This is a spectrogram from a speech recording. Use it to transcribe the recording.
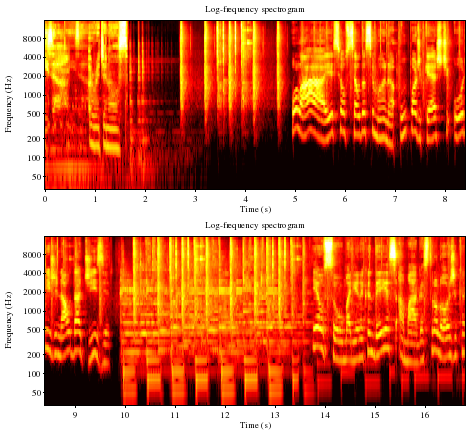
Deezer Originals. Olá, esse é o Céu da Semana, um podcast original da Deezer. Eu sou Mariana Candeias, a maga astrológica,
